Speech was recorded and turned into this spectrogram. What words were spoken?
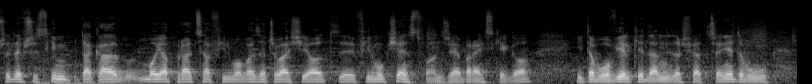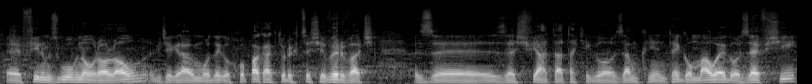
Przede wszystkim taka moja praca filmowa zaczęła się od y, filmu Księstwo Andrzeja Barańskiego i to było wielkie dla mnie doświadczenie. To był e, film z główną rolą, gdzie grałem młodego chłopaka, który chce się wyrwać z, ze świata takiego zamkniętego, małego, ze wsi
